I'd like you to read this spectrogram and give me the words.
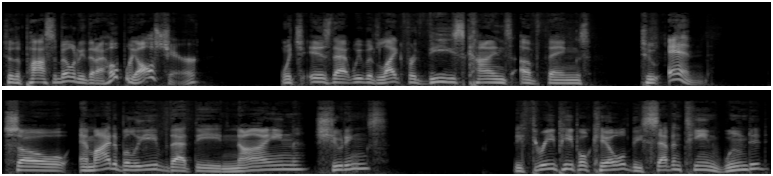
to the possibility that I hope we all share, which is that we would like for these kinds of things to end. So, am I to believe that the nine shootings the three people killed, the 17 wounded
